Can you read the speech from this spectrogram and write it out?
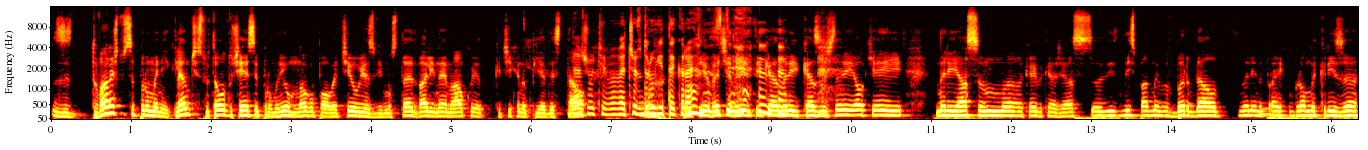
за това нещо се промени. Гледам, че световното отношение се е променило много повече. Уязвимостта едва ли не малко я качиха на пиедестал. Даже отива вече в другите края. Отива вече, нали, така, нали, казваш, нали, окей, нали, аз съм, как да кажа, аз изпаднах в бърндаут, нали, направих огромна криза,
